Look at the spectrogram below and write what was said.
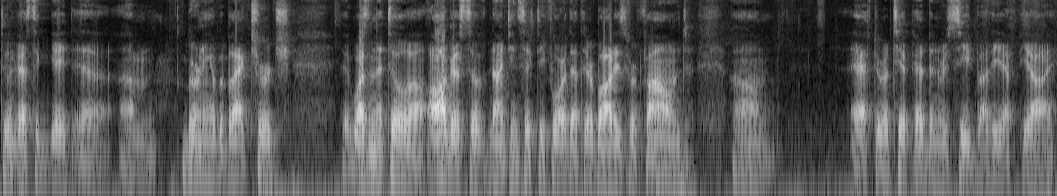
to investigate uh, um, burning of a black church. It wasn't until uh, August of 1964 that their bodies were found um, after a tip had been received by the FBI.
